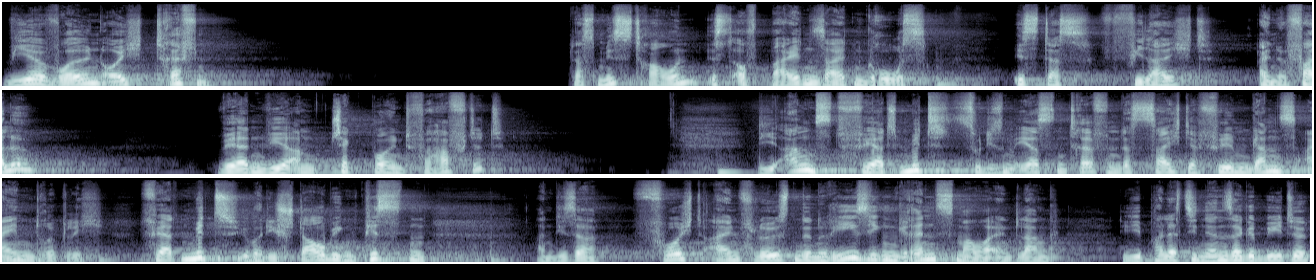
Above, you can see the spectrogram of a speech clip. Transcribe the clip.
Wir wollen euch treffen. Das Misstrauen ist auf beiden Seiten groß. Ist das vielleicht eine Falle? Werden wir am Checkpoint verhaftet? Die Angst fährt mit zu diesem ersten Treffen, das zeigt der Film ganz eindrücklich, fährt mit über die staubigen Pisten an dieser furchteinflößenden riesigen Grenzmauer entlang, die die Palästinensergebiete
